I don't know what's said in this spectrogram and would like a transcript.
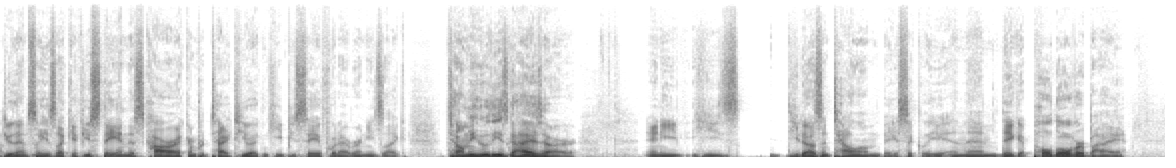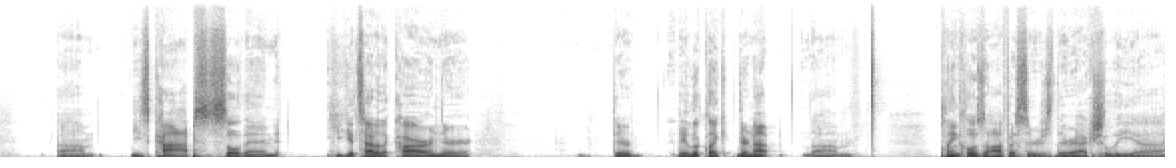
Do them. So he's like, if you stay in this car, I can protect you. I can keep you safe, whatever. And he's like, tell me who these guys are. And he he's he doesn't tell them basically, and then they get pulled over by um, these cops. So then he gets out of the car, and they're they're they look like they're not um, plainclothes officers. They're actually uh,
